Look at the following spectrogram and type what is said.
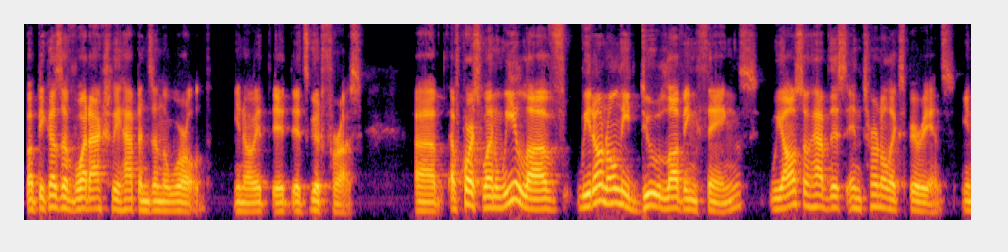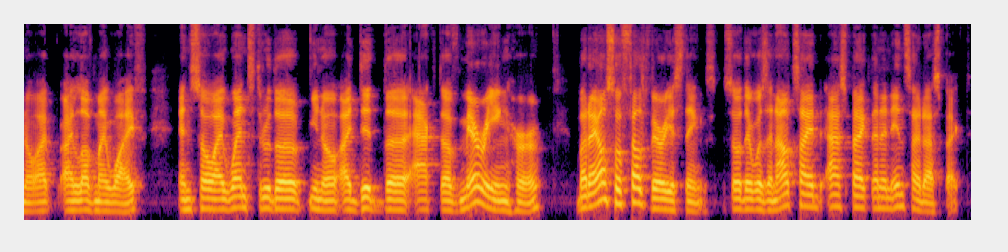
but because of what actually happens in the world. You know, it, it it's good for us. Uh, of course, when we love, we don't only do loving things, we also have this internal experience. You know, I, I love my wife. And so I went through the, you know, I did the act of marrying her, but I also felt various things. So there was an outside aspect and an inside aspect.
